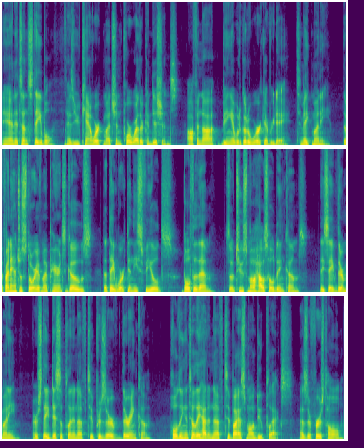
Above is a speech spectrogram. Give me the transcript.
and it's unstable, as you can't work much in poor weather conditions, often not being able to go to work every day to make money. The financial story of my parents goes that they worked in these fields, both of them, so two small household incomes. They saved their money or stayed disciplined enough to preserve their income, holding until they had enough to buy a small duplex as their first home,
